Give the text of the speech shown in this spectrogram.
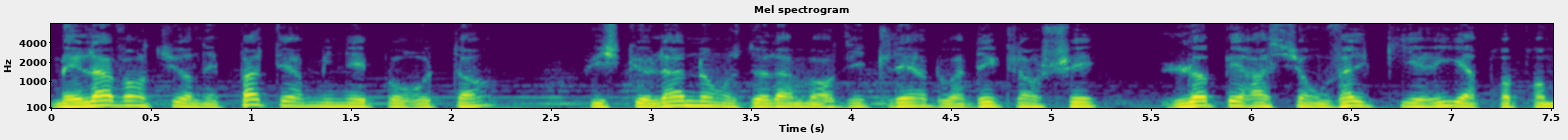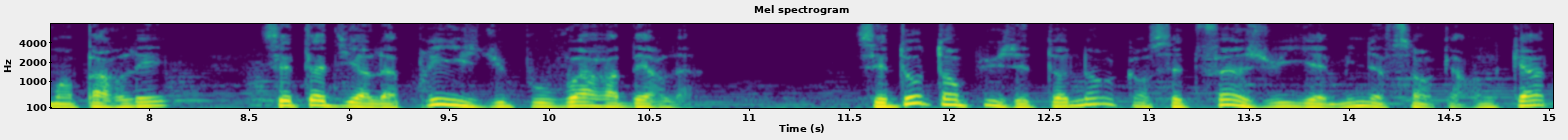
Mais l'aventure n'est pas terminée pour autant, puisque l'annonce de la mort d'Hitler doit déclencher l'opération Valkyrie à proprement parler, c'est-à-dire la prise du pouvoir à Berlin. C'est d'autant plus étonnant qu'en cette fin juillet 1944,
